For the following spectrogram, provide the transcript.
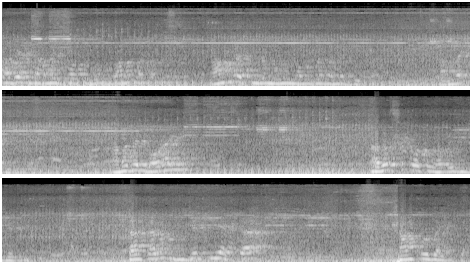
পাবে আর বামের কত ভোট বাম পাবে আমরা তৃণমূল মমতা ব্যানার্জি আমরা। আমাদের লড়াই আদর্শগতভাবে বিজেপি। তার কারণ বিজেপি একটা সাম্প্রদায়িক দল।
